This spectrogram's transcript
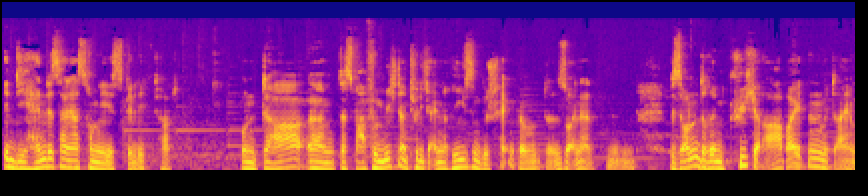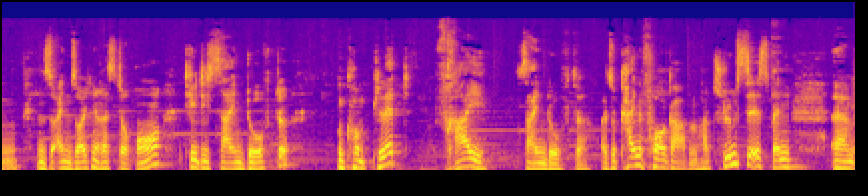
in die Hände seiner Sommeliers gelegt hat. Und da, ähm, das war für mich natürlich ein Riesengeschenk, mit so einer besonderen Küche arbeiten, mit einem in so einem solchen Restaurant tätig sein durfte und komplett frei sein durfte. Also keine Vorgaben hat. Schlimmste ist, wenn ähm,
